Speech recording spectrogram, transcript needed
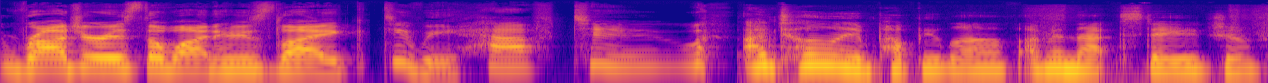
Roger is the one who's like, Do we have to? I'm totally in puppy love. I'm in that stage of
